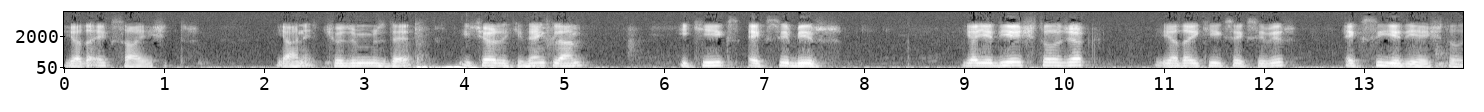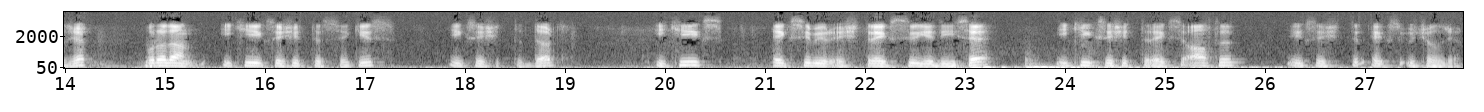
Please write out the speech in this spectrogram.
ya da eksi a'ya eşittir. Yani çözümümüzde içerideki denklem 2x eksi 1 ya 7'ye eşit olacak ya da 2x eksi 1 eksi 7'ye eşit olacak. Buradan 2x eşittir 8 x eşittir 4 2x eksi 1 eşittir eksi 7 ise 2x eşittir eksi 6 x eşittir eksi 3 olacak.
